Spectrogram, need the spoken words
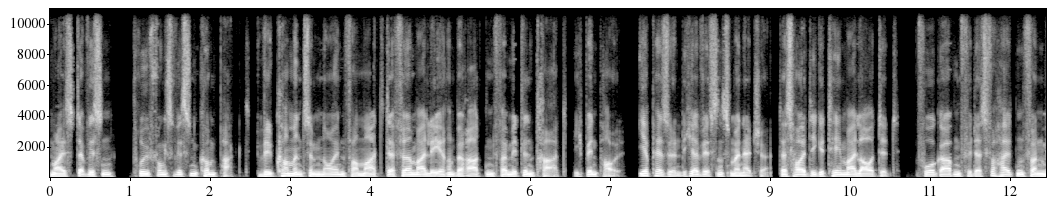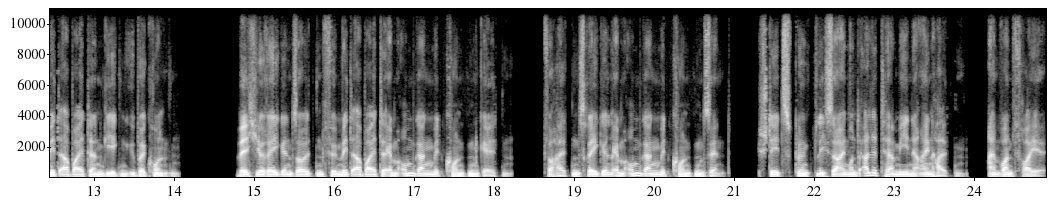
Meisterwissen, Prüfungswissen kompakt. Willkommen zum neuen Format der Firma Lehren beraten vermitteln trat. Ich bin Paul, Ihr persönlicher Wissensmanager. Das heutige Thema lautet, Vorgaben für das Verhalten von Mitarbeitern gegenüber Kunden. Welche Regeln sollten für Mitarbeiter im Umgang mit Kunden gelten? Verhaltensregeln im Umgang mit Kunden sind stets pünktlich sein und alle Termine einhalten, einwandfreie,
